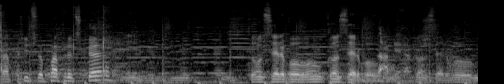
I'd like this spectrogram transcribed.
papry- Czyli co, papryczkę? y, konserwową, konserwową, konserwową,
